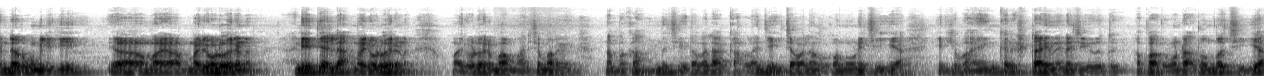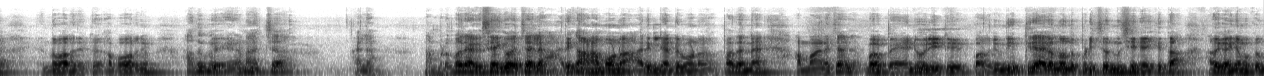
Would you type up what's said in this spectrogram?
എന്റെ റൂമിലേക്ക് മരുവോൾ വരണം. അനിയത്തിയല്ല മരുവോൾ വരണം. മരുവോൾ വരുമ്പോൾ മനുഷ്യൻ പറയണേ നമുക്ക് അന്ന് ചെയ്ത പോലെ ആ കള്ളൻ ജയിച്ച പോലെ നമുക്ക് ഒന്നുകൂടി ചെയ്യുക എനിക്ക് ഭയങ്കര ഇഷ്ടമായി നിന്നെ ചെയ്തിട്ട്. അപ്പോൾ അതുകൊണ്ട് അതൊന്നും ചെയ്യുക എന്ന് പറഞ്ഞിട്ട് അപ്പോൾ പറഞ്ഞു അത് വേണം അച്ഛാ. അല്ല നമ്മളിപ്പോൾ രഹസ്യമാക്കി വെച്ചാൽ ആര് കാണാൻ പോണു? ആരില്ലാണ്ട് പോണു? അപ്പോൾ തന്നെ അമ്മാനച്ച പാന്റ് ഊരിയിട്ട് പറഞ്ഞു നീ ഇത്തിരി ആയിരുന്നു ഒന്ന് പിടിച്ചൊന്ന് ശരിയാക്കി താ. അത് കഴിഞ്ഞ് നമുക്ക്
